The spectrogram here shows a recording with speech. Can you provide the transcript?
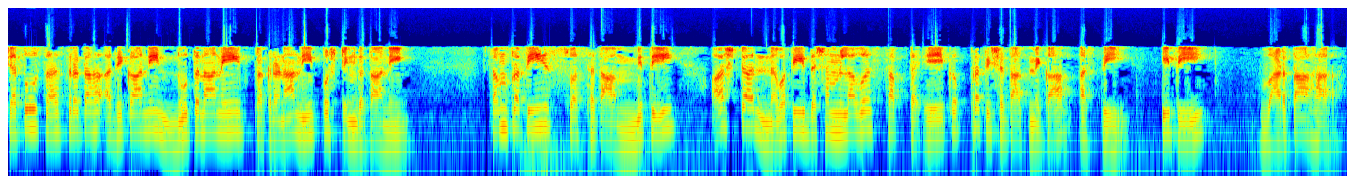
चत्सहस्रत अधिकानि नूतनानि प्रकरणानि पुष्टिंगतानि सम्प्रति स्वस्थतामिति अष्टनवति दशमलव सप्त एक प्रतिशतात्मिका अस्ति। इति वार्ता।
